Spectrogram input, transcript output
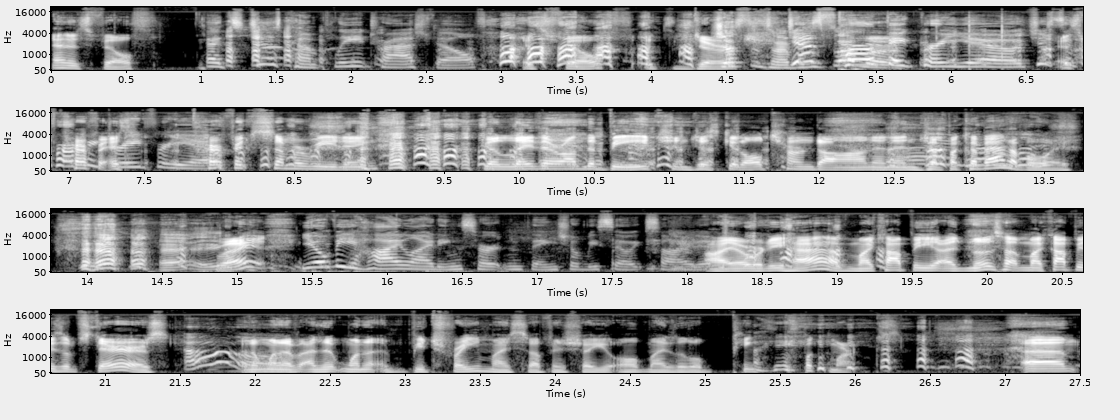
and it's filth. It's just complete trash filth. It's filth. It's dirt. Just in time just for the summer. perfect for you. Just it's a perfect perfect. read for you. Perfect summer reading. Go lay there on the beach and just get all turned on, and then jump a cabana boy. Right? You'll be highlighting certain things. You'll be so excited. I already have my copy. I notice how my copy is upstairs. oh. I don't want to. I didn't want to betray myself and show you all my little pink bookmarks. Um,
